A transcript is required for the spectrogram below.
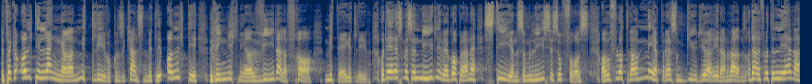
Det peker alltid lenger enn mitt liv og konsekvensen i mitt liv. Alltid ringvirkninger videre fra mitt eget liv. Og Det er det som er så nydelig ved å gå på denne stien som lyses opp for oss. Av å få lov til å være med på det som Gud gjør i denne verden. Og der jeg får lov til å leve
